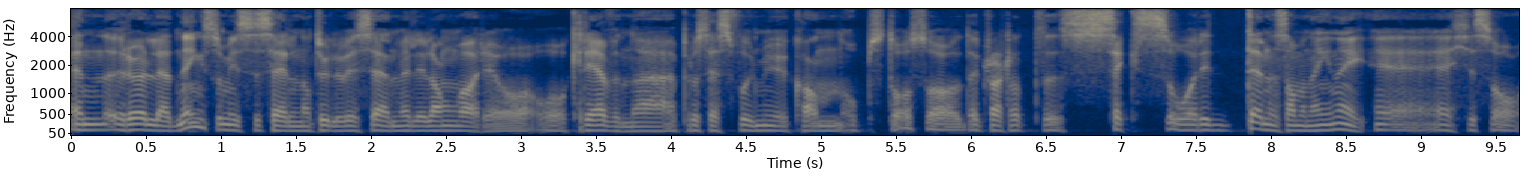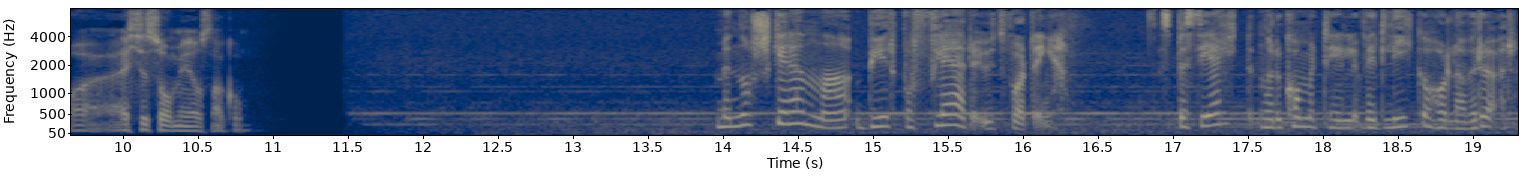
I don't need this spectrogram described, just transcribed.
en rørledning, som i seg selv naturligvis er en veldig langvarig og, og, krevende prosess hvor mye kan oppstå. Så det er klart at seks år i denne sammenhengen er, ikke, så, er ikke så mye å snakke om. Men norskerenna byr på flere utfordringer spesielt når det kommer til vedlikehold av rør.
